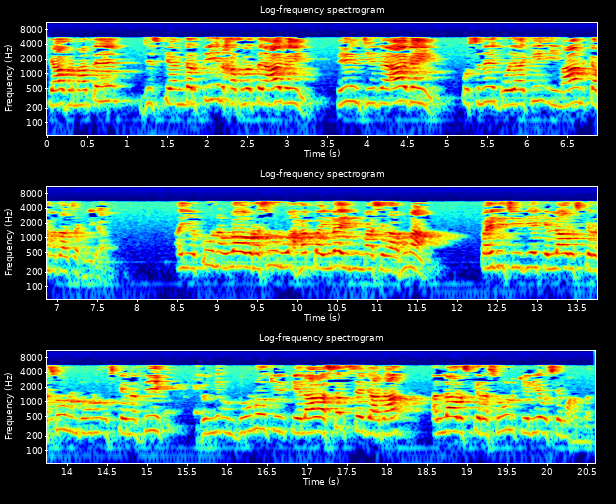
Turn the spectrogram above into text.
کیا فرماتے ہیں؟ جس کے اندر تین خصلتیں آ گئیں، تین چیزیں آ گئیں، اس نے گویا کی ایمان کا مزہ چکھ لیا۔ یقون اللہ و رسول و احب علیہ سوا ہونا پہلی چیز یہ کہ اللہ اور اس کے رسول دونوں اس کے نزدیک دنیا ان دونوں کے علاوہ سب سے زیادہ اللہ اور اس کے رسول کے لیے اس سے محبت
